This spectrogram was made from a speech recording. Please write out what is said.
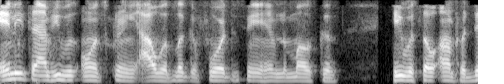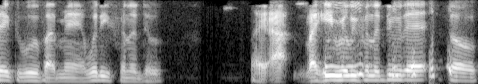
anytime he was on screen, I was looking forward to seeing him the most because he was so unpredictable. It was like, man, what he finna do? Like, I, like he really finna do that? So,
